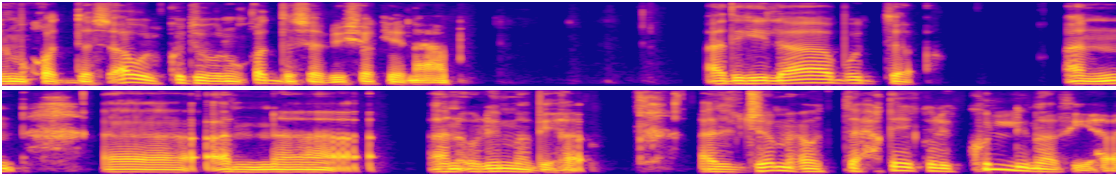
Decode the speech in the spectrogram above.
المقدس أو الكتب المقدسة بشكل عام. هذه لا بد أن أن أن ألم بها. الجمع والتحقيق لكل ما فيها.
